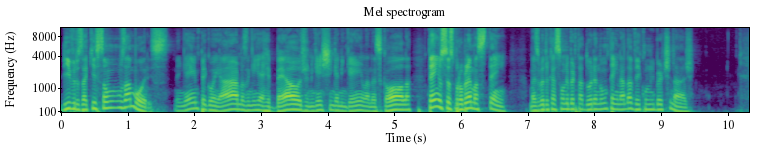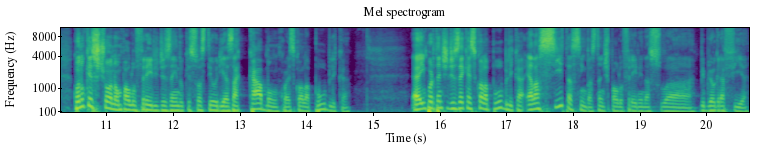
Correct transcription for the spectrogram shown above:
livros aqui são uns amores. Ninguém pegou em armas, ninguém é rebelde, ninguém xinga ninguém lá na escola. Tem os seus problemas? Tem. Mas a educação libertadora não tem nada a ver com libertinagem. Quando questionam Paulo Freire dizendo que suas teorias acabam com a escola pública, é importante dizer que a escola pública, ela cita sim bastante Paulo Freire na sua bibliografia.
